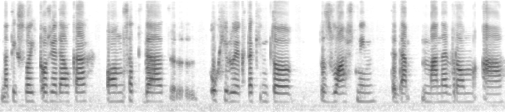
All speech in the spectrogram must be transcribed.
na tých svojich požiadavkách. On sa teda e, uchyluje k takýmto zvláštnym teda manévrom a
